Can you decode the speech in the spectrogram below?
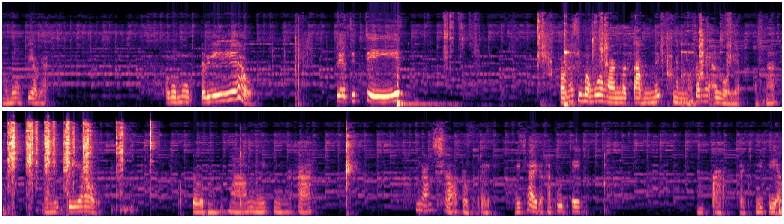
มะม่วงเปรี้ยวแล้วเพราะมะม่วงเปรี้ยว เปรี้ยวจี๊ด ตอนนั้นซื้อมะม่วงมันมาตำนิดมันก็ไม่อร่อยอะนะมันไม่เปรี้ยวเติมน้ำนิดนึงนะคะ น้ำชากาแฟไม่ใช่นะคะ พูดเองน้ำปลาใส่นิดเดียว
